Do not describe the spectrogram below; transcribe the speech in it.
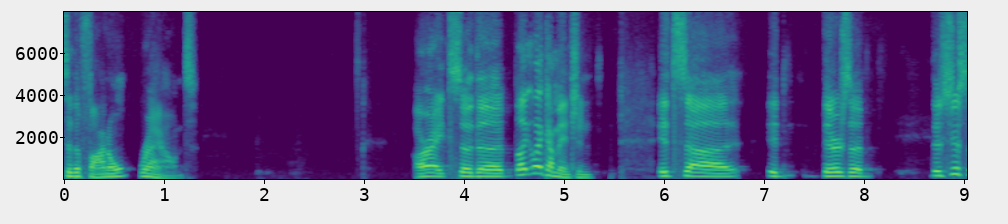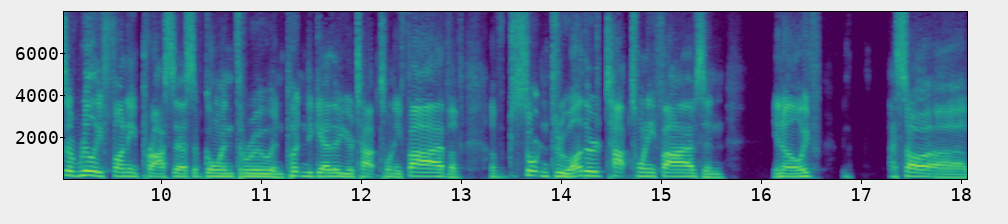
to the final round. All right. So the like like I mentioned, it's uh it there's a there's just a really funny process of going through and putting together your top 25 of of sorting through other top 25s and you know we've I saw uh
